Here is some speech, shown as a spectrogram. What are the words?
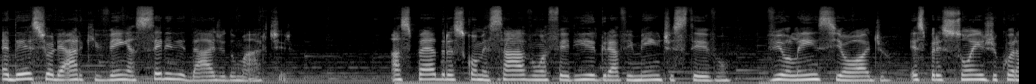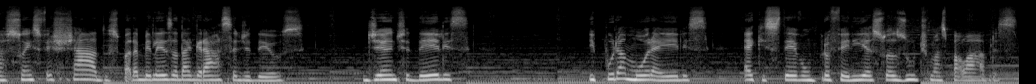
É desse olhar que vem a serenidade do mártir. As pedras começavam a ferir gravemente Estevão. Violência e ódio, expressões de corações fechados para a beleza da graça de Deus. Diante deles e por amor a eles, é que Estevão proferia suas últimas palavras.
